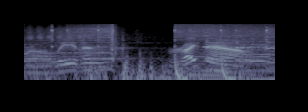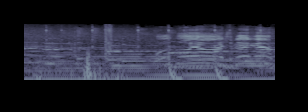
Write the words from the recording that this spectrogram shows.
We're all leaving right now. Bon voyage, Vega!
